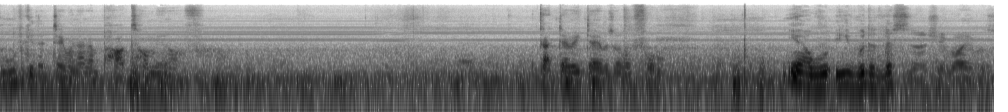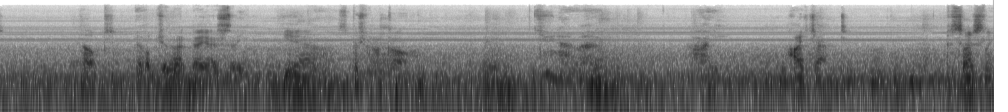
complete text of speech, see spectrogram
I'll never forget the day when Adam Park told me off. That very day was awful. Yeah, w- he would have listened shit, but he was helped helped you that day actually. Yeah, especially when I got you know uh, hi hijacked. Precisely.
